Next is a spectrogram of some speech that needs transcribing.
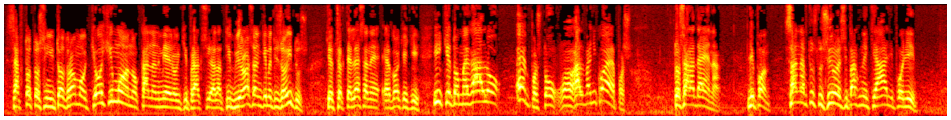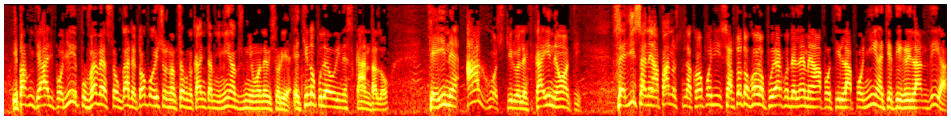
σε αυτό το συνειδητό δρόμο και όχι μόνο κάνανε μια ηρωική πράξη, αλλά την πληρώσαν και με τη ζωή τους και τους εκτελέσανε εδώ και εκεί. Ή και το μεγάλο έπος, το αλβανικό έπος, το 41. Λοιπόν, σαν αυτούς τους ήρωες υπάρχουν και άλλοι πολλοί. Υπάρχουν και άλλοι πολλοί που βέβαια στον κάθε τόπο ίσως να τους έχουν κάνει τα μνημεία, να τους μνημονεύει ιστορία. Εκείνο που λέω είναι σκάνδαλο και είναι άγχος κυριολεκτικά είναι ότι θελήσανε απάνω στην Ακρόπολη, σε αυτό το χώρο που έρχονται λέμε από τη Λαπωνία και τη Γρυλανδία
